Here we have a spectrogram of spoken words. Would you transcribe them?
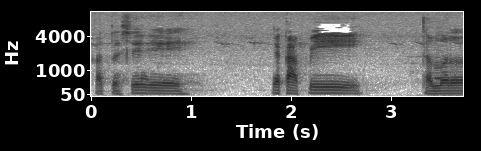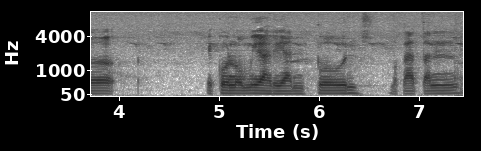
Kados nggih nyekapi damel ekonomi harian pun mekaten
